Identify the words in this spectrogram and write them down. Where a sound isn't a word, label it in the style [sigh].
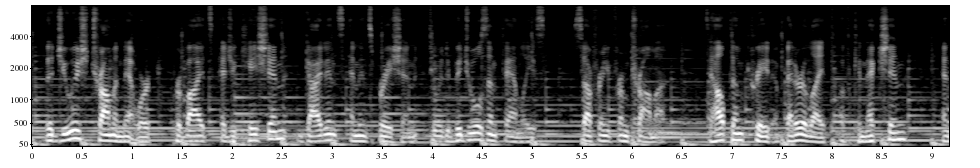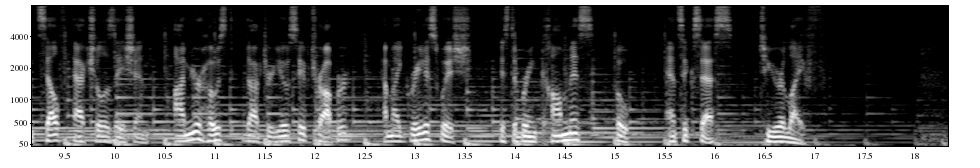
The Jewish Trauma Network provides education, guidance, and inspiration to individuals and families suffering from trauma to help them create a better life of connection and self actualization. I'm your host, Dr. Yosef Tropper, and my greatest wish is to bring calmness, hope, and success to your life.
